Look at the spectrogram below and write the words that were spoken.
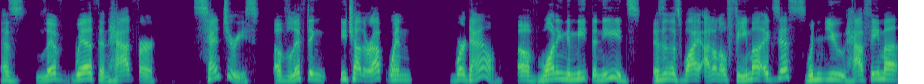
has lived with and had for centuries of lifting each other up when we're down, of wanting to meet the needs? Isn't this why, I don't know, FEMA exists? Wouldn't you have FEMA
